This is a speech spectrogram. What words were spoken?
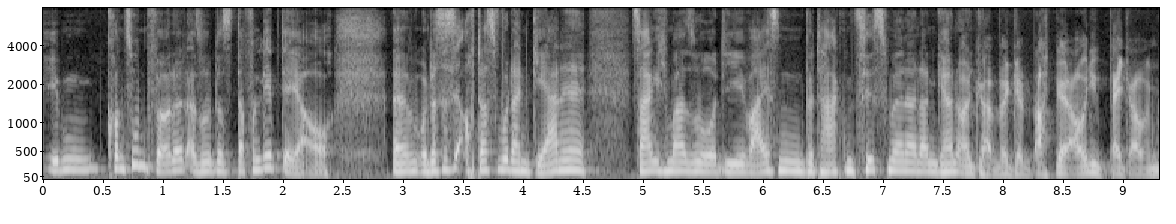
eben Konsum fördert. Also das, davon lebt er ja auch. Ähm, und das ist ja auch das, wo dann gerne, sage ich mal so, die weißen betagten Cis-Männer dann gerne, ja, macht ja auch die Bäcker und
